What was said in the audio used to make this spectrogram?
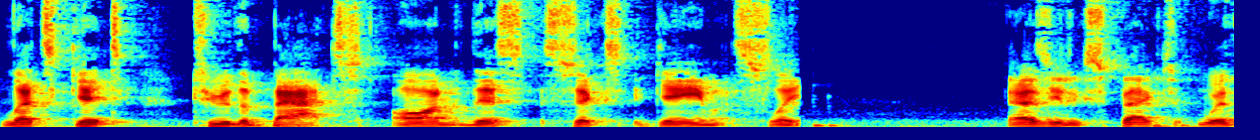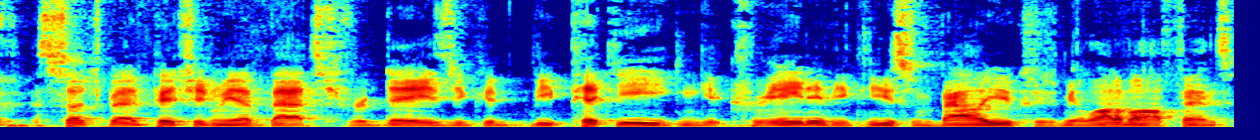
Let's get to the bats on this six game slate. As you'd expect with such bad pitching, we have bats for days. You could be picky, you can get creative, you can use some value because there's going to be a lot of offense.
